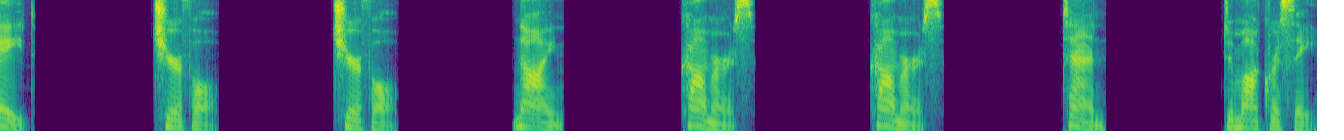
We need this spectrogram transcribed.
8. Cheerful. Cheerful. 9. Commerce. Commerce. 10. Democracy.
